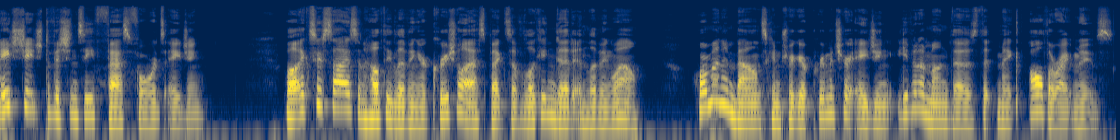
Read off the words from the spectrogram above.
HGH deficiency fast forwards aging. While exercise and healthy living are crucial aspects of looking good and living well, hormone imbalance can trigger premature aging even among those that make all the right moves.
